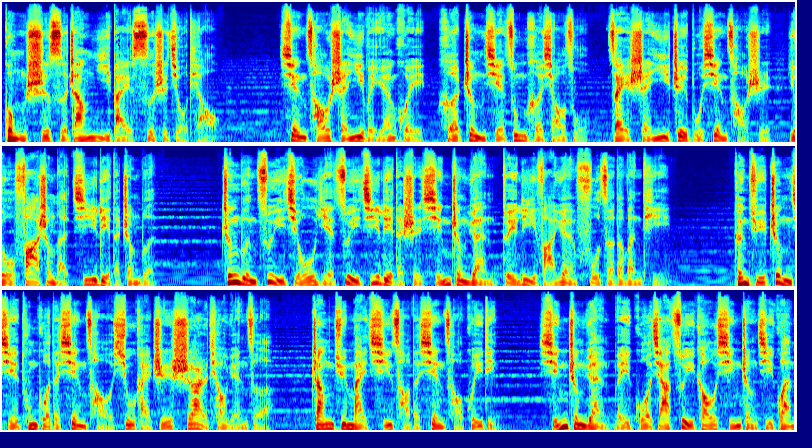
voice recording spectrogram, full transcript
共十四章一百四十九条。宪草审议委员会和政协综合小组在审议这部宪草时，又发生了激烈的争论。争论最久也最激烈的是行政院对立法院负责的问题。根据政协通过的宪草修改之十二条原则，张君迈起草的宪草规定，行政院为国家最高行政机关，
